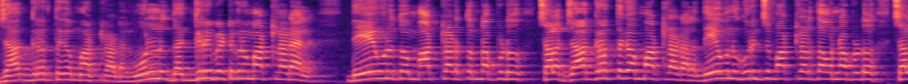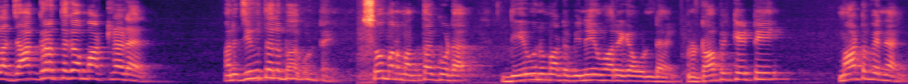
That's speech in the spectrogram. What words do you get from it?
జాగ్రత్తగా మాట్లాడాలి. ఒళ్ళు దగ్గర పెట్టుకుని మాట్లాడాలి. దేవునితో మాట్లాడుతున్నప్పుడు చాలా జాగ్రత్తగా మాట్లాడాలి. దేవుని గురించి మాట్లాడుతూ ఉన్నప్పుడు చాలా జాగ్రత్తగా మాట్లాడాలి. మన జీవితాలు బాగుంటాయి. సో మనం అంతా కూడా దేవుని మాట వినేవారిగా ఉండాలి. మన టాపిక్ ఏంటి? మాట వినాలి.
